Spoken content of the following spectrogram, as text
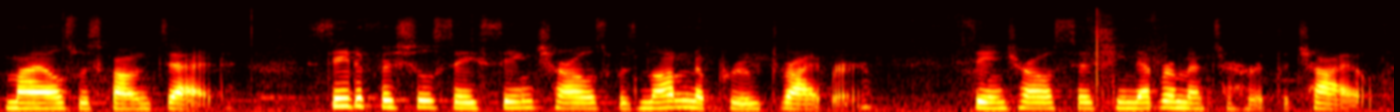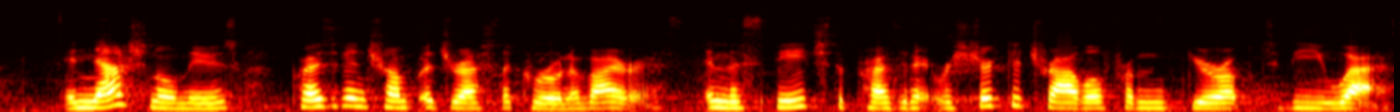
Miles was found dead. State officials say St. Charles was not an approved driver. St. Charles says she never meant to hurt the child. In national news, President Trump addressed the coronavirus. In the speech, the president restricted travel from Europe to the U.S.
